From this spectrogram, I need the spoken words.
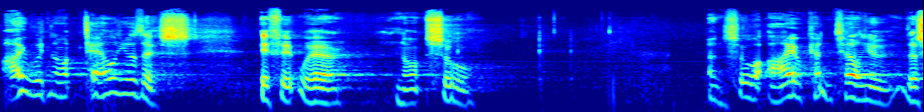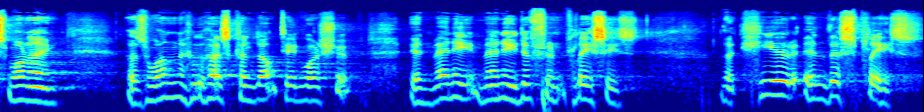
I would not tell you this if it were not so. And so I can tell you this morning, as one who has conducted worship in many, many different places, that here in this place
